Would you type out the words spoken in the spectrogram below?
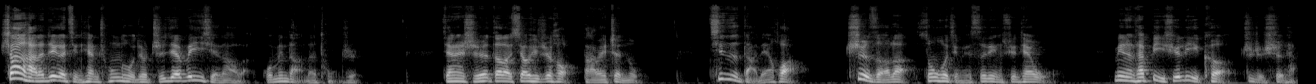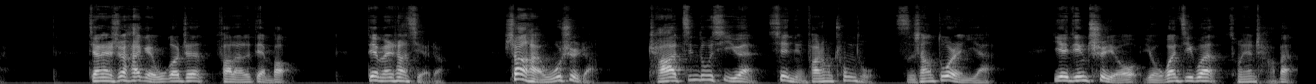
上海的这个警线冲突就直接威胁到了国民党的统治。蒋介石得到消息之后大为震怒，亲自打电话斥责了淞沪警卫司令徐天武，命令他必须立刻制止事态。蒋介石还给吴国桢发来了电报，电文上写着：“上海吴市长查京都戏院陷阱发生冲突，死伤多人一案，叶丁敕由有关机关从严查办，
